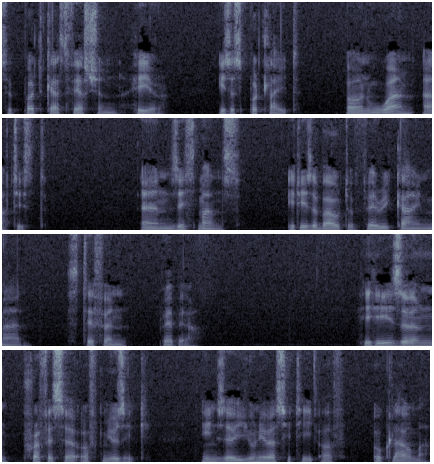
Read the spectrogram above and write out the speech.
The podcast version here is a spotlight on one artist. And this month it is about a very kind man, Stefan Weber. He is a professor of music in the University of Oklahoma.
